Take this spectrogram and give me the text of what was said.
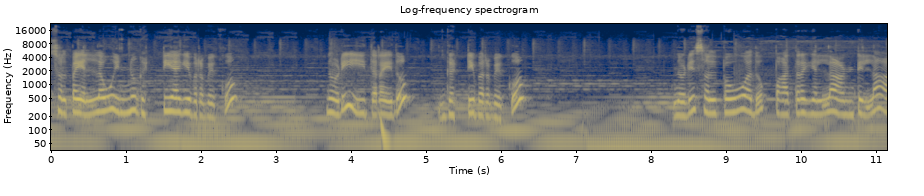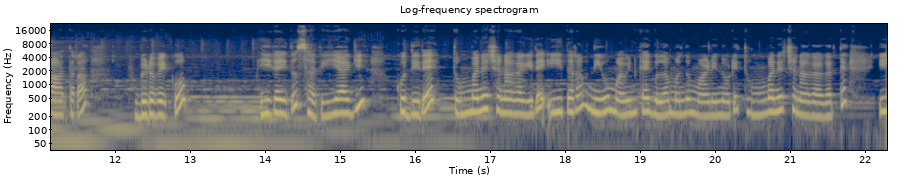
ಸ್ವಲ್ಪ ಎಲ್ಲವೂ ಇನ್ನೂ ಗಟ್ಟಿಯಾಗಿ ಬರಬೇಕು. ನೋಡಿ, ಈ ಥರ ಇದು ಗಟ್ಟಿ ಬರಬೇಕು. ನೋಡಿ, ಸ್ವಲ್ಪವೂ ಅದು ಪಾತ್ರೆಗೆಲ್ಲ ಅಂಟಿಲ್ಲ, ಆ ಥರ ಬಿಡಬೇಕು. ಈಗ ಇದು ಸರಿಯಾಗಿ ಕುದ್ದಿದೆ ತುಂಬಾ ಚೆನ್ನಾಗಾಗಿದೆ. ಈ ಥರ ನೀವು ಮಾವಿನಕಾಯಿ ಗುಲಾಮನ್ನು ಮಾಡಿ ನೋಡಿ ತುಂಬಾ ಚೆನ್ನಾಗಾಗತ್ತೆ. ಈ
